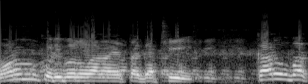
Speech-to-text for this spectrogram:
মৰম কৰিব নোৱাৰা এটা গাঁঠি, কাৰোবাক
